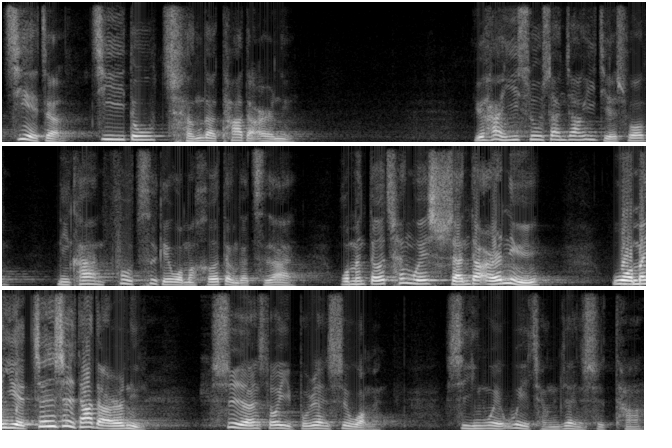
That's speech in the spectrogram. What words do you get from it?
借着基督成了他的儿女。约翰一书三章一节说：“你看父赐给我们何等的慈爱，我们得称为神的儿女，我们也真是他的儿女。世人所以不认识我们，是因为未曾认识他。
